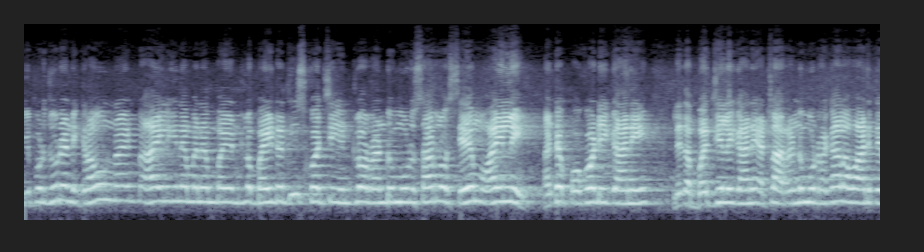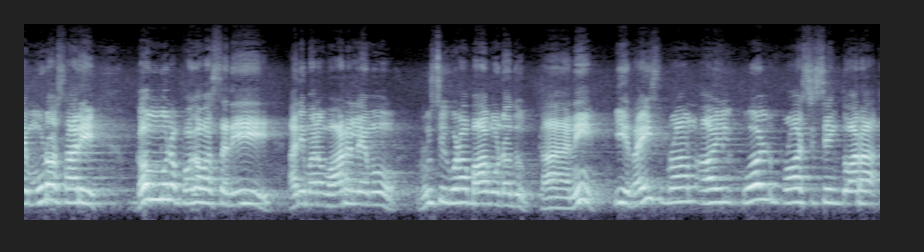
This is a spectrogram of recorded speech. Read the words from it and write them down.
ఇప్పుడు చూడండి గ్రౌండ్ ఆయిల్ మనం ఇంట్లో బయట తీసుకొచ్చి ఇంట్లో రెండు మూడు సార్లు సేమ్ ఆయిల్ని అంటే పకోడీ కానీ లేదా బజ్జీలు కానీ అట్లా రెండు మూడు రకాల వాడితే మూడోసారి గమ్మున పొగ వస్తుంది అది మనం వాడలేము. రుచి కూడా బాగుండదు. కానీ ఈ rice bran oil cold processing ద్వారా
